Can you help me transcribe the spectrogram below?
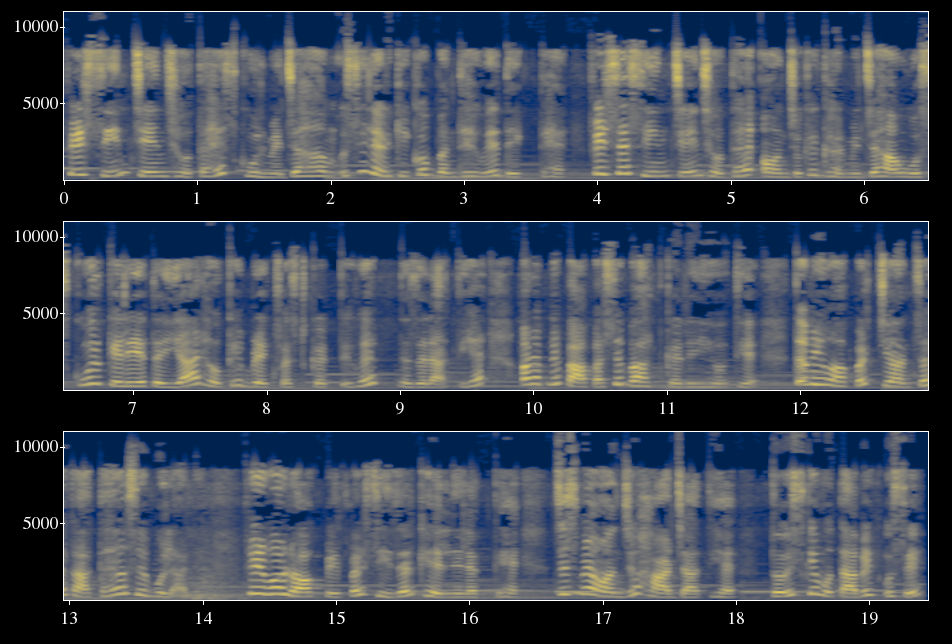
फिर सीन चेंज होता है स्कूल में, जहाँ हम उसी लड़की को बंधे हुए देखते हैं। फिर से सीन चेंज होता है ऑनजो के घर में, जहाँ वो स्कूल के लिए तैयार होकर ब्रेकफास्ट करते हुए नज़र आती है और अपने पापा से बात कर रही होती है। तभी वहाँ पर चांसक आता है उसे बुलाने। फिर वो रॉक पेपर सीजर खेलने लगते हैं, जिसमें ऑनजो हार जाती है। तो इसके मुताबिक उसे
